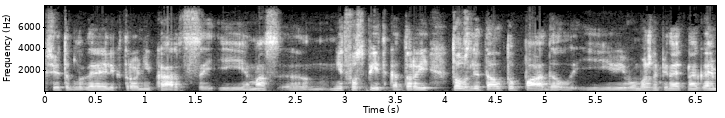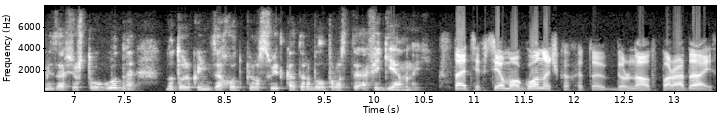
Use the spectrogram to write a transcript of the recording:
все это благодаря Electronic Arts и Mass, э, Need for Speed, который то взлетал, то падал, и его можно пинать ногами за все что угодно, но только не за ход Pursuit, который был просто офигенный. Кстати, в тему о гоночках это Burnout Paradise.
